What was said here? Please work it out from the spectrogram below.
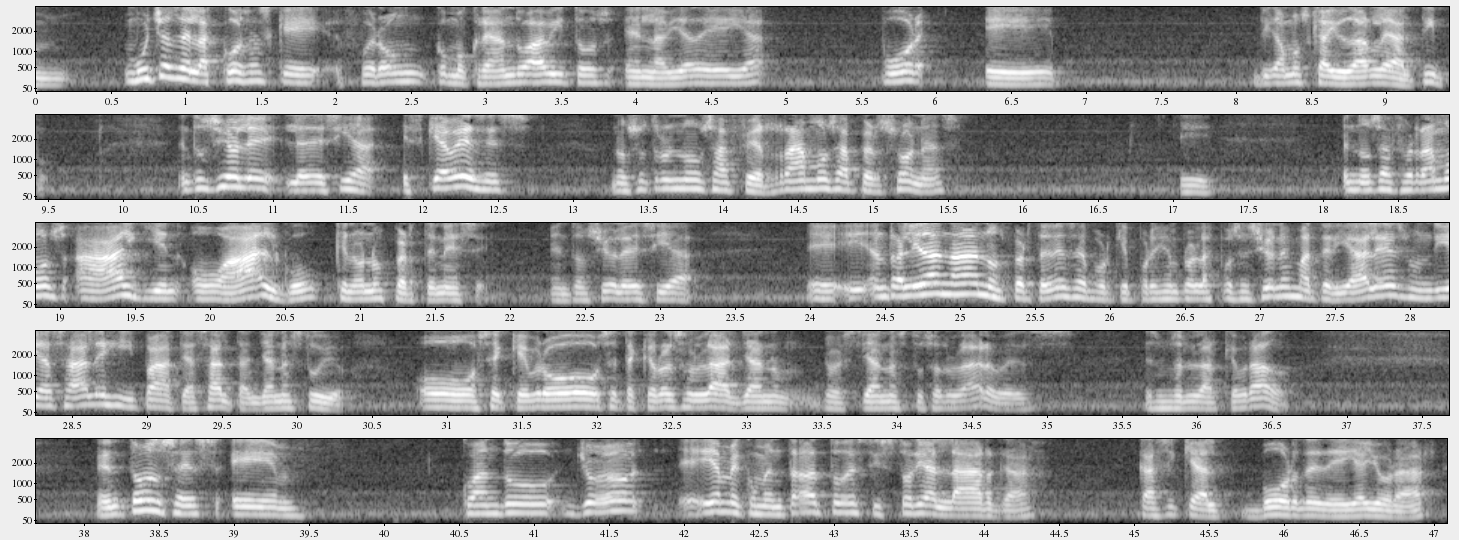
muchas de las cosas que fueron como creando hábitos en la vida de ella por, eh, digamos que ayudarle al tipo. Entonces yo le, decía, es que a veces nosotros nos aferramos a personas, eh, nos aferramos a alguien o a algo que no nos pertenece. Entonces yo le decía, eh, en realidad nada nos pertenece porque, por ejemplo, las posesiones materiales, un día sales y pa, te asaltan, ya no es tuyo o se quebró, se te quebró el celular, ya no, pues ya no es tu celular, es, es un celular quebrado. Entonces, eh, cuando yo, ella me comentaba toda esta historia larga, casi que al borde de ella llorar,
